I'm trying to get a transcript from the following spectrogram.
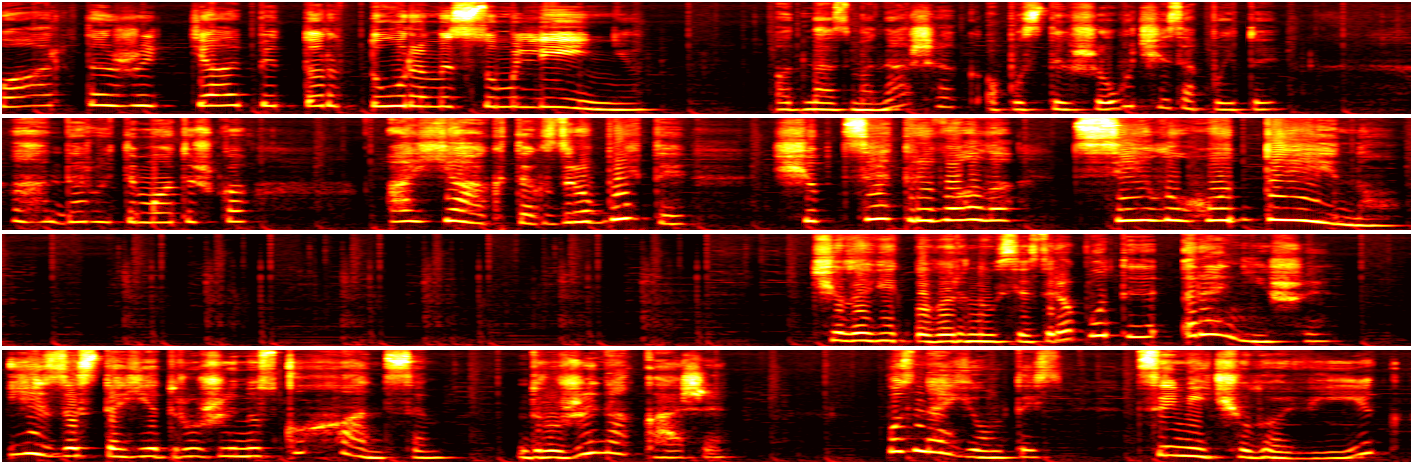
варта життя під тортурами сумління. Одна з монашок, опустивши очі, запитує даруйте, матушка, а як так зробити, щоб це тривало цілу годину? Чоловік повернувся з роботи раніше і застає дружину з коханцем. Дружина каже: Познайомтесь, це мій чоловік,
